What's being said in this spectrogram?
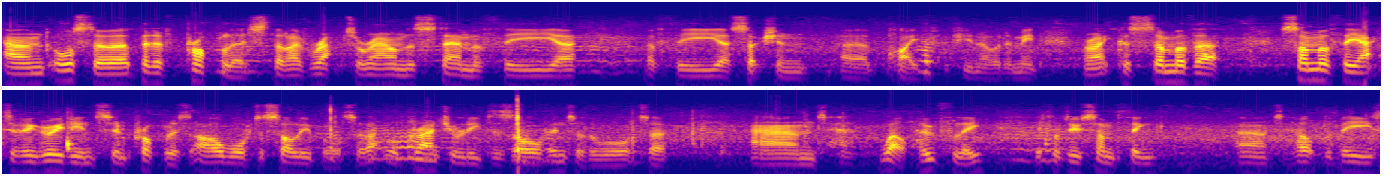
and also a bit of propolis that I've wrapped around the stem of the uh, of the uh, suction uh, pipe, if you know what I mean, right? Because some of that, some of the active ingredients in propolis are water soluble, so that will gradually dissolve into the water, and well, hopefully, it'll do something uh, to help the bees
